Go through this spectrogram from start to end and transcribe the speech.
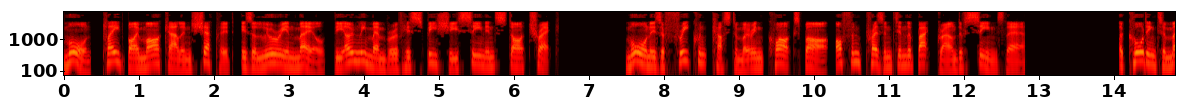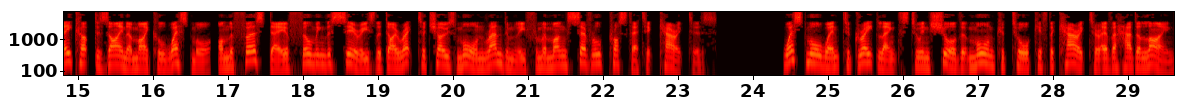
Morn, played by Mark Allen Shepherd, is a Lurian male, the only member of his species seen in Star Trek. Morn is a frequent customer in Quark's bar, often present in the background of scenes there. According to makeup designer Michael Westmore, on the first day of filming the series the director chose Morn randomly from among several prosthetic characters. Westmore went to great lengths to ensure that Morn could talk if the character ever had a line,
